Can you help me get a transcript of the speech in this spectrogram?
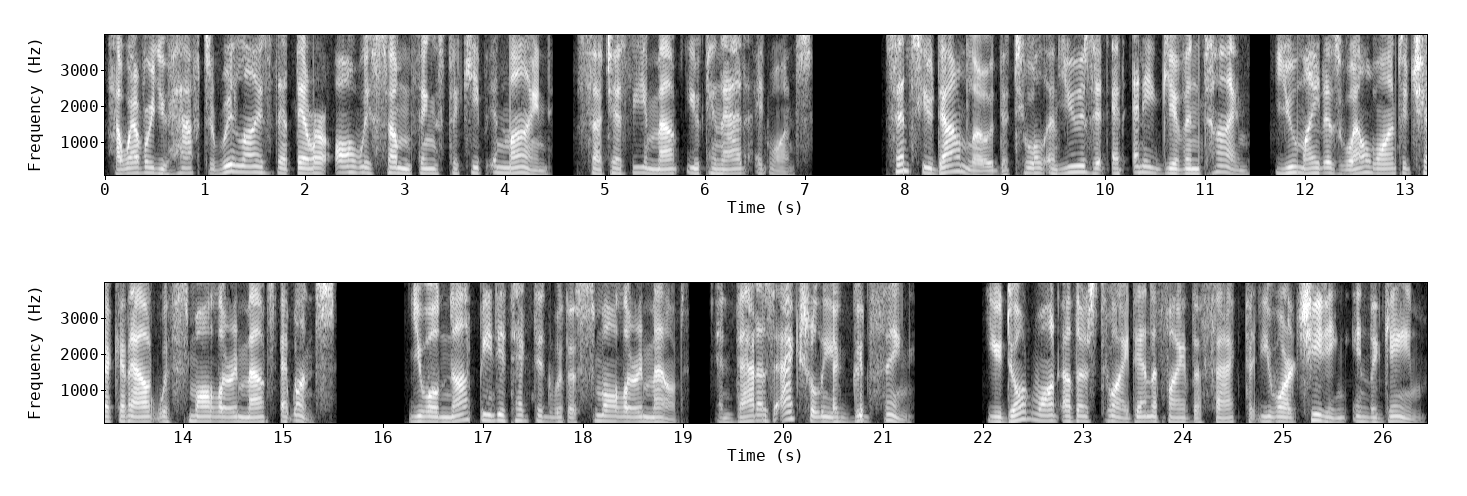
However you have to realize that there are always some things to keep in mind, such as the amount you can add at once. Since you download the tool and use it at any given time, you might as well want to check it out with smaller amounts at once. You will not be detected with a smaller amount, and that is actually a good thing. You don't want others to identify the fact that you are cheating in the game,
